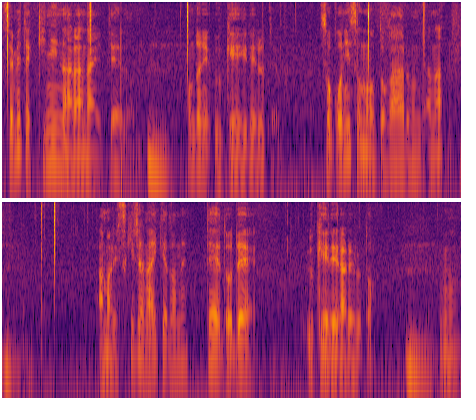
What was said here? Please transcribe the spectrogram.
せめて気にならない程度にうん。本当に受け入れるというかそこにその音があるんだなあまり好きじゃないけどね程度で受け入れられると、うん。うん、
